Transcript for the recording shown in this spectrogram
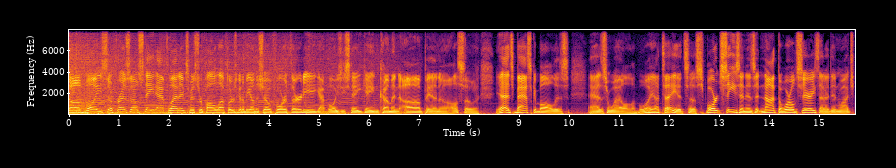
The voice of Fresno State Athletics, Mr. Paul Loeffler, is going to be on the show 4:30. Got Boise State game coming up, and uh, also, uh, yeah, it's basketball is as well. Boy, I tell you, it's a sports season, is it not? The World Series that I didn't watch.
